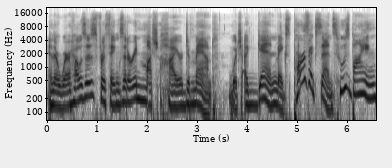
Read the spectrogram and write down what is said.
and their warehouses for things that are in much higher demand which again makes perfect sense. Who's buying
